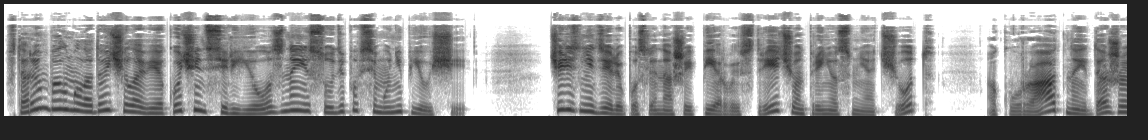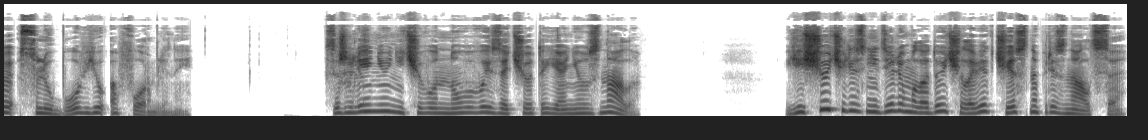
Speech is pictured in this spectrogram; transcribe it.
Вторым был молодой человек, очень серьезный и, судя по всему, не пьющий. Через неделю после нашей первой встречи он принес мне отчет, аккуратный даже с любовью оформленный. К сожалению, ничего нового из отчета я не узнала. Еще через неделю молодой человек честно признался,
